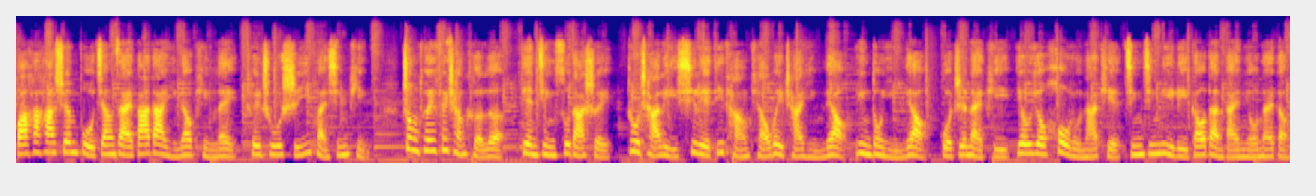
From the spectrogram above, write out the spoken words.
娃哈哈宣布将在八大饮料品类推出十一款新品。重推非常可乐、电竞苏打水、入茶里系列低糖调味茶饮料、运动饮料、果汁奶皮、悠悠厚乳拿铁、晶晶丽丽高蛋白牛奶等。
